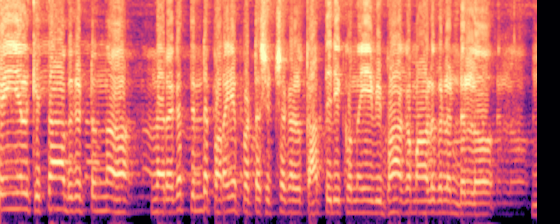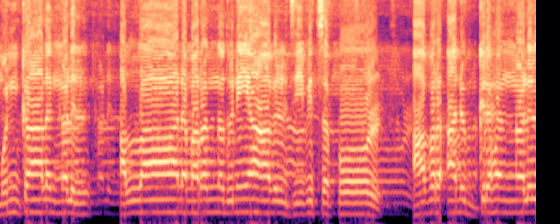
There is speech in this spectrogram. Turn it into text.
കയ്യിൽ കിതാബ് കിട്ടുന്ന നരകത്തിന്റെ പറയപ്പെട്ട ശിക്ഷകൾ കാത്തിരിക്കുന്ന ഈ വിഭാഗം ആളുകൾ ഉണ്ടല്ലോ മുൻകാലങ്ങളിൽ അള്ളാനെ മറന്ന ദുനിയാവിൽ ജീവിച്ചപ്പോൾ അവർ അനുഗ്രഹങ്ങളിൽ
